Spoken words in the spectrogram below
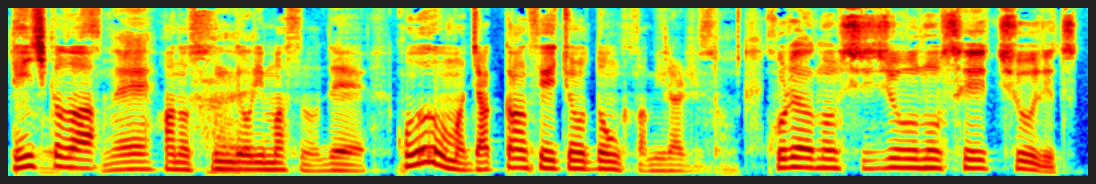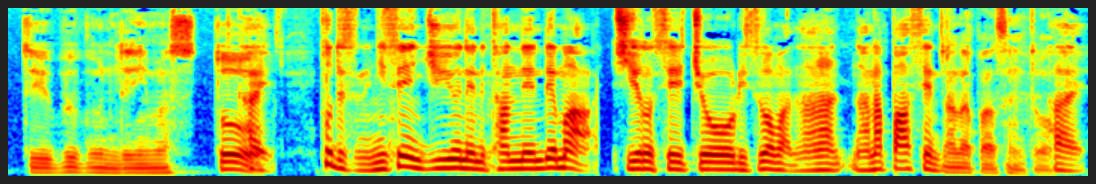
電子化が、ね、あの、進んでおりますので、この部分は若干成長の鈍化が見られると。これあの、市場の成長率っていう部分で言いますと、はい。そうですね。2014年で単年で、まあ、市場の成長率はまあ7%。7%。7%。はい。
